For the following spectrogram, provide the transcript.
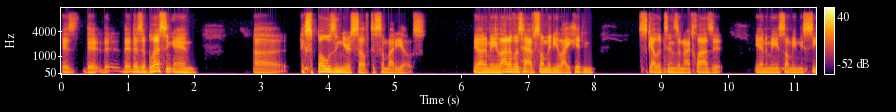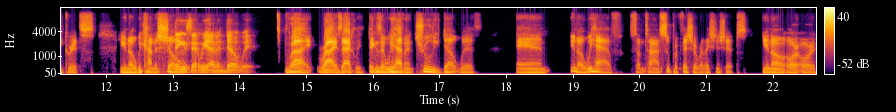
is there, there, there's a blessing in uh, exposing yourself to somebody else. You know what I mean? A lot of us have so many like hidden skeletons in our closet. You know what I mean? So many secrets. You know, we kind of show things that we haven't dealt with. Right, right, exactly. Things that we haven't truly dealt with and you know we have sometimes superficial relationships you know or or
